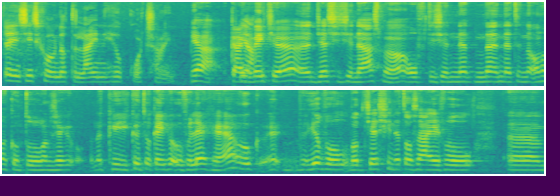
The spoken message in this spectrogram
En je ziet gewoon dat de lijnen heel kort zijn. Ja, kijk, Ja. weet je, eh, Jessie zit naast me of die zit net, net, net in een ander kantoor. En dan zeg, dan kun je, je kunt ook even overleggen. Hè? Ook heel veel, wat Jessie net al zei, heel veel ehm,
